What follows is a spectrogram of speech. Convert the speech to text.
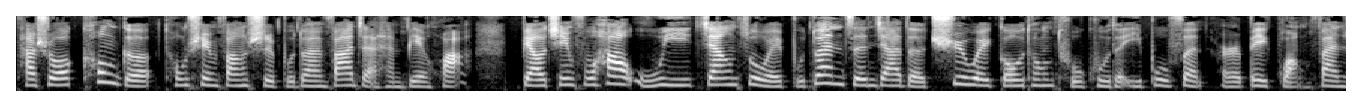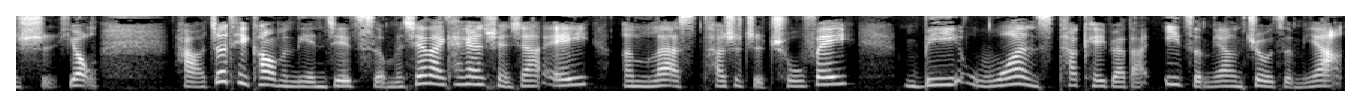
他说：“空格通讯方式不断发展和变化，表情符号无疑将作为不断增加的趣味沟通图库的一部分而被广泛使用。” 好，这题考我们连接词，我们先来看看选项 A，unless 它是指除非；B once 它可以表达一怎么样就怎么样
